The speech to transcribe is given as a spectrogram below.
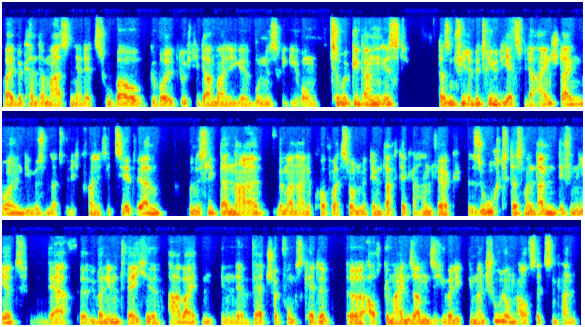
weil bekanntermaßen ja der Zubau gewollt durch die damalige Bundesregierung zurückgegangen ist. Da sind viele Betriebe, die jetzt wieder einsteigen wollen. Die müssen natürlich qualifiziert werden. Und es liegt dann nahe, wenn man eine Kooperation mit dem Dachdeckerhandwerk sucht, dass man dann definiert, wer äh, übernimmt welche Arbeiten in der Wertschöpfungskette, äh, auch gemeinsam sich überlegt, wie man Schulungen aufsetzen kann,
